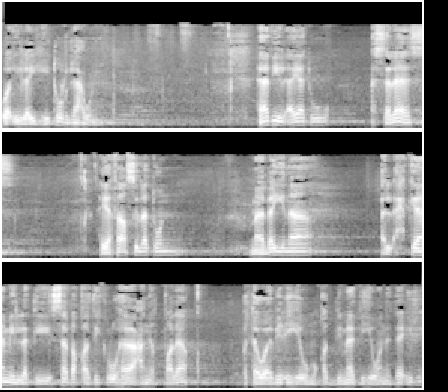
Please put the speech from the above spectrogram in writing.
وإليه ترجعون. هذه الآيات الثلاث هي فاصلة ما بين الأحكام التي سبق ذكرها عن الطلاق وتوابعه ومقدماته ونتائجه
